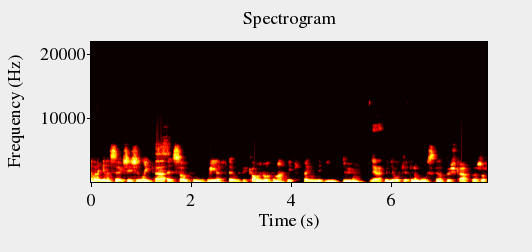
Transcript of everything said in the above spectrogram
I think in a situation like that it's something where it would become an automatic thing that you would do Yeah. when you look at kind of most kind of bushcrafters or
